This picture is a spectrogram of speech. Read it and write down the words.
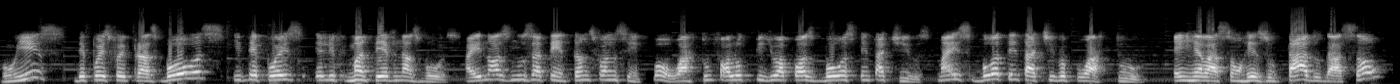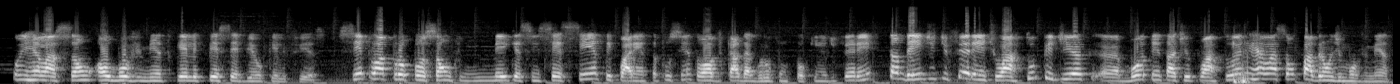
ruins, depois foi para as boas e depois ele manteve nas boas. Aí nós nos atentamos falando assim: pô, o Arthur falou que pediu após boas tentativas, mas boa tentativa para o Arthur é em relação ao resultado da ação em relação ao movimento que ele percebeu que ele fez? Sempre uma proporção meio que assim, 60% e 40%, óbvio, cada grupo um pouquinho diferente, também de diferente. O Arthur pedia, é, boa tentativa para o Arthur era em relação ao padrão de movimento,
